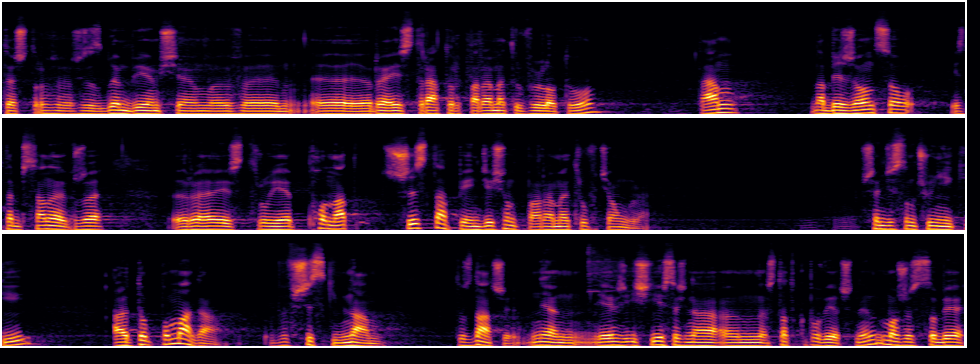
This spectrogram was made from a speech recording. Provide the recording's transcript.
też trochę zgłębiłem się w e, rejestrator parametrów lotu. Tam na bieżąco jest napisane, że rejestruje ponad 350 parametrów ciągle. Wszędzie są czujniki, ale to pomaga we wszystkim nam. To znaczy, nie jeśli jesteś na statku powietrznym, możesz sobie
